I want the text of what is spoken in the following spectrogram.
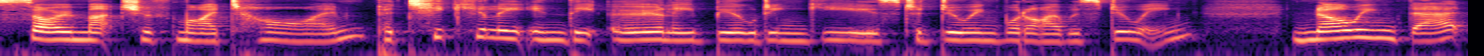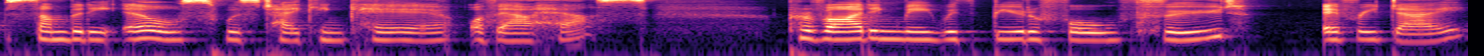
so much of my time, particularly in the early building years, to doing what I was doing, knowing that somebody else was taking care of our house, providing me with beautiful food every day,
